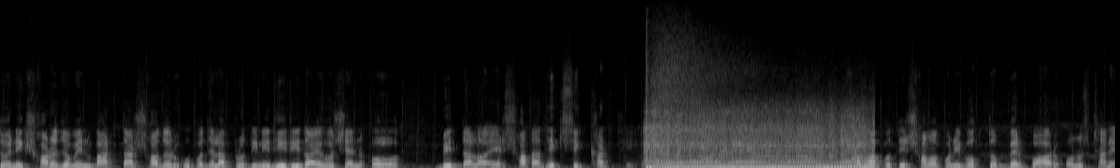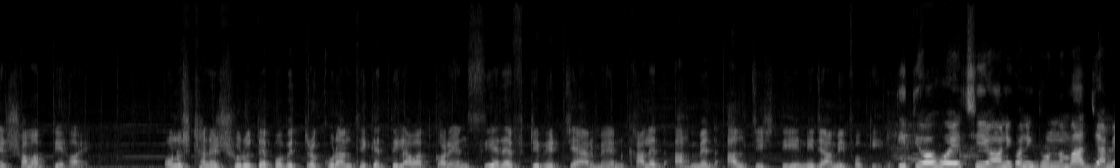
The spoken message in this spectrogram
দৈনিক সরজমিন বার্তার সদর উপজেলা প্রতিনিধি হৃদয় হোসেন ও বিদ্যালয়ের শতাধিক শিক্ষার্থী। সভাপতির সমাপনী বক্তব্যের পর অনুষ্ঠানের সমাপ্তি হয়। অনুষ্ঠানের শুরুতে পবিত্র কুরআন থেকে তিলাওয়াত করেন সিএনএফ টিভির চেয়ারম্যান খালেদ আহমেদ আল চিশতি নিজামি ফকির। তৃতীয় হয়েছি। অনেক অনেক ধন্যবাদ যে আমি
